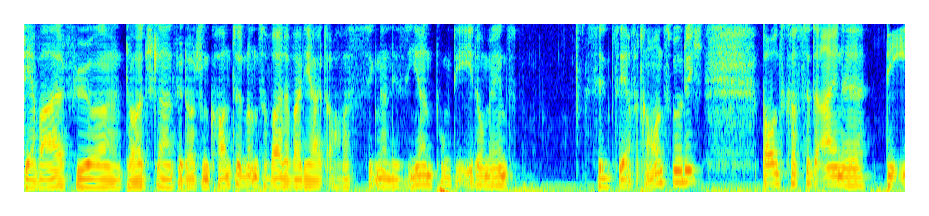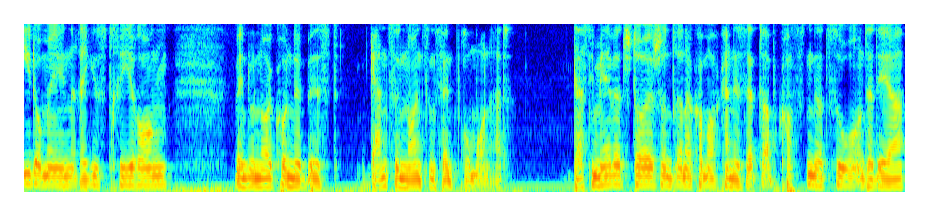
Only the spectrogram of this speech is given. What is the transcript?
der Wahl für Deutschland, für deutschen Content und so weiter, weil die halt auch was signalisieren. .de-Domains sind sehr vertrauenswürdig. Bei uns kostet eine DE-Domain-Registrierung, wenn du Neukunde bist, ganze 19 Cent pro Monat. Da ist die Mehrwertsteuer schon drin, da kommen auch keine Setup-Kosten dazu unter der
